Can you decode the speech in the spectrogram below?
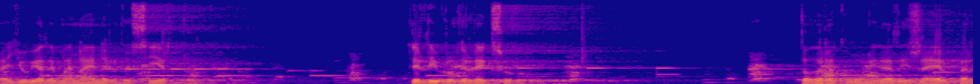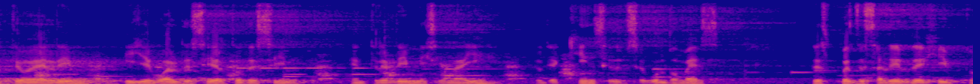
La lluvia de maná en el desierto. Del libro del Éxodo. Toda la comunidad de Israel partió a Elim y llegó al desierto de Sin. entre Lim y Sinaí, el día 15 del segundo mes, después de salir de Egipto.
